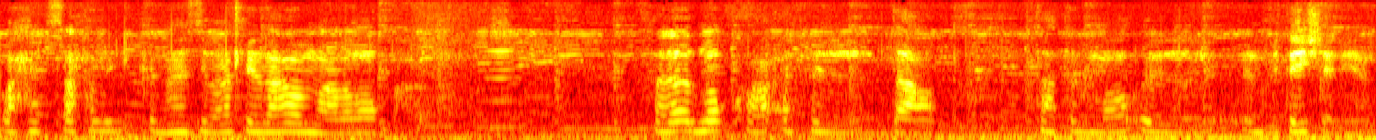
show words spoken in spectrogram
واحد صاحبي كان عايز يبعت لي دعوة من على موقع. فلقى الموقع قافل الدعوة بتاعت المو... الانفيتيشن يعني.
